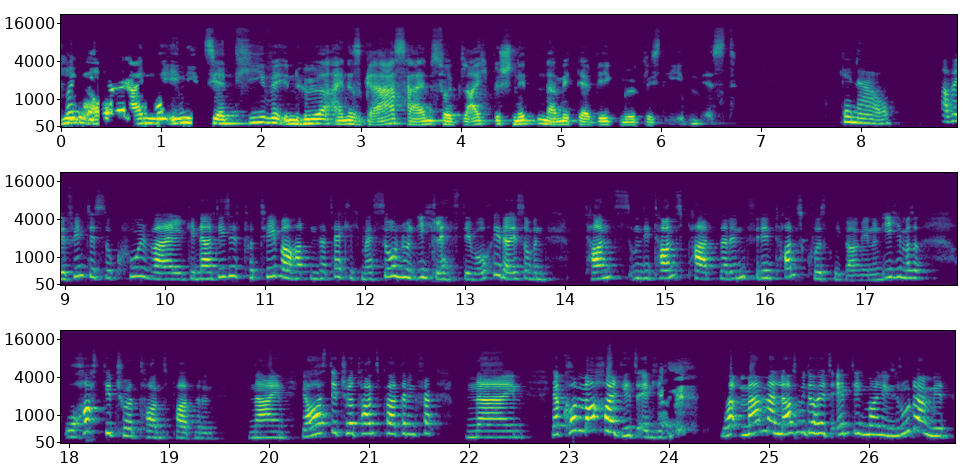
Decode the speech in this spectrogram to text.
genau. eine Initiative in Höhe eines Grasheims wird gleich beschnitten, damit der Weg möglichst eben ist. Genau. Aber ich finde es so cool, weil genau dieses Thema hatten tatsächlich mein Sohn und ich letzte Woche. Da ist um, einen Tanz, um die Tanzpartnerin für den Tanzkurs gegangen. Und ich immer so, oh, hast du jetzt schon eine Tanzpartnerin? Nein. Ja, hast du jetzt schon eine Tanzpartnerin gefragt? Nein. Ja, komm, mach halt jetzt endlich. Ja, Mama, lass mich doch jetzt endlich mal in Ruder mit.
